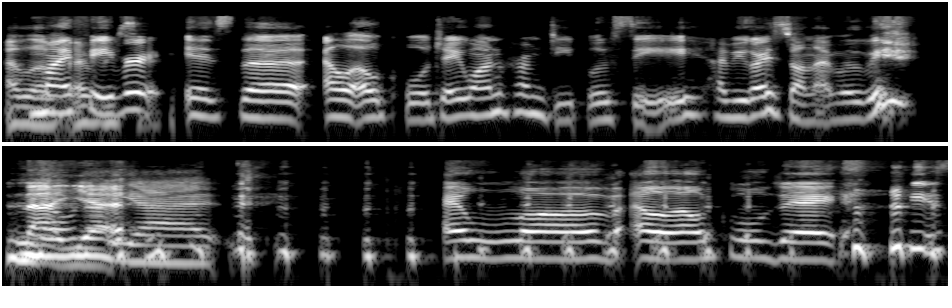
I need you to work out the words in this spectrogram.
I love My every favorite is the LL Cool J one from Deep Blue Sea. Have you guys done that movie? Not No, yet. not yet. I love LL Cool J. He's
